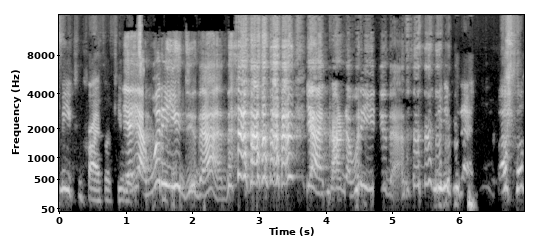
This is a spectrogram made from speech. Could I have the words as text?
I mean, you can cry for a few yeah, weeks. Yeah, What do you do then? yeah, Karna, what do you do then? you, do then?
